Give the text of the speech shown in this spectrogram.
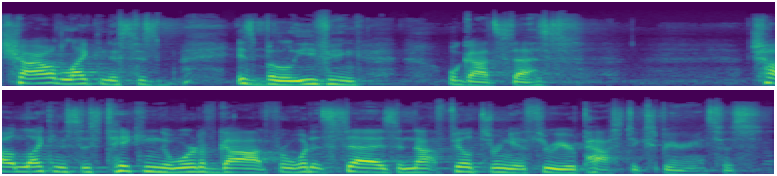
Childlikeness is, is believing what God says. Childlikeness is taking the word of God for what it says and not filtering it through your past experiences.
